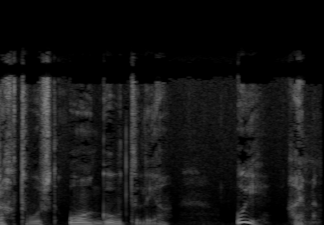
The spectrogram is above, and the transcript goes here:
rattvust og godelige, ui heimen.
